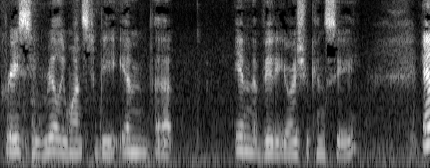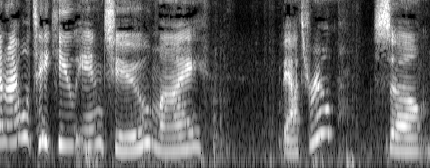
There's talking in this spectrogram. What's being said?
Gracie really wants to be in the in the video, as you can see. And I will take you into my bathroom. So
